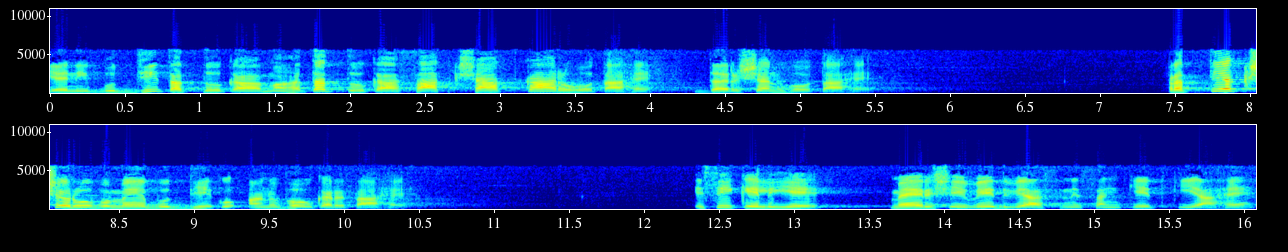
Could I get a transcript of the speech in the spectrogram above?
यानी बुद्धि तत्व का, महतत्व का साक्षात्कार होता है, दर्शन होता है। प्रत्यक्ष रूप में बुद्धि को अनुभव करता है। इसी के लिए महर्षि वेदव्यास ने संकेत किया है,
